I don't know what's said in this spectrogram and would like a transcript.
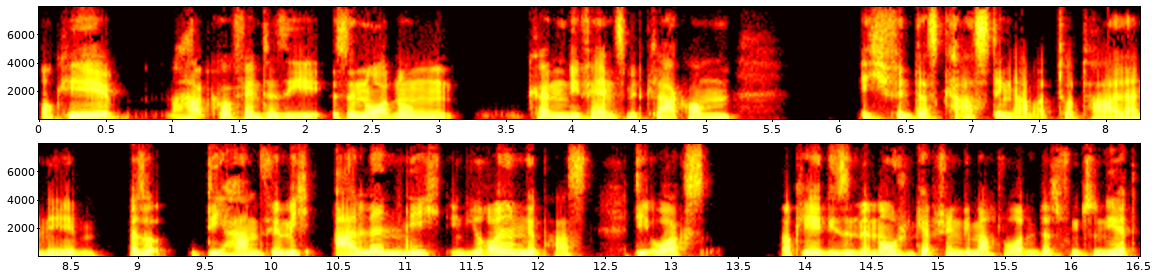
okay, Hardcore Fantasy ist in Ordnung, können die Fans mit klarkommen. Ich finde das Casting aber total daneben. Also, die haben für mich alle nicht in die Rollen gepasst. Die Orks, okay, die sind mit Motion Capturing gemacht worden, das funktioniert.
